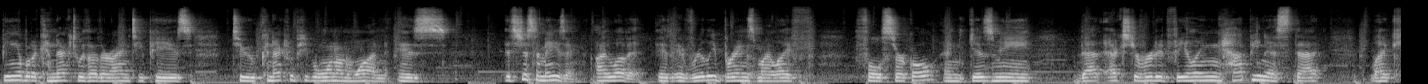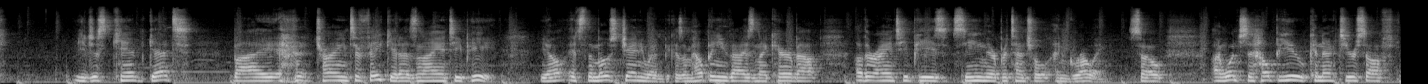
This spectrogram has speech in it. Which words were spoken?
being able to connect with other INTPs, to connect with people one-on-one is it's just amazing. I love it. It, it really brings my life full circle and gives me that extroverted feeling, happiness that like you just can't get by trying to fake it as an INTP. You know, it's the most genuine because I'm helping you guys and I care about other INTPs seeing their potential and growing. So I want to help you connect yourself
